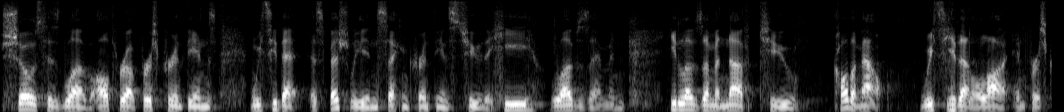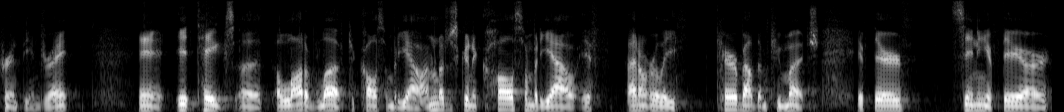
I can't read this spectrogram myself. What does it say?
shows his love all throughout 1 Corinthians, and we see that especially in 2 Corinthians 2, that he loves them, and he loves them enough to call them out. We see that a lot in 1 Corinthians, right? And it, takes a, a lot of love to call somebody out. I'm not just going to call somebody out if I don't really care about them too much. If they're sinning, if they are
